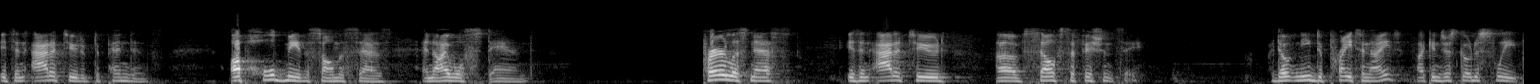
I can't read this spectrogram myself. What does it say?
It's an attitude of dependence. Uphold me, the psalmist says, and I will stand. Prayerlessness is an attitude of self sufficiency. I don't need to pray tonight. I can just go to sleep.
